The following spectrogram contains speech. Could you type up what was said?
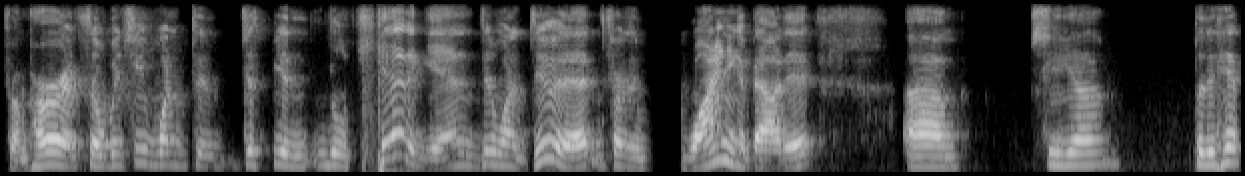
from her and so when she wanted to just be a little kid again and didn't want to do it and started whining about it um, she uh, put a hit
